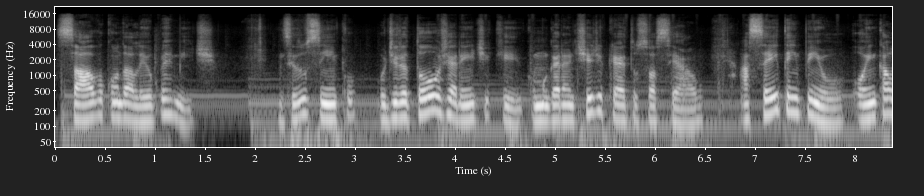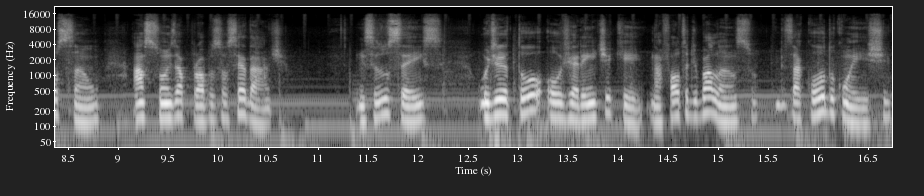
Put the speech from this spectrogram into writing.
salvo quando a lei o permite. Inciso 5. O diretor ou gerente que, como garantia de crédito social, aceita em penhor ou em calção ações da própria sociedade. Inciso 6. O diretor ou gerente que, na falta de balanço, desacordo com este,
